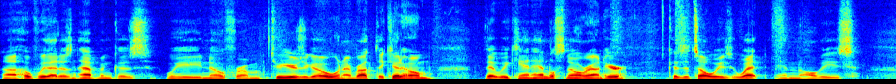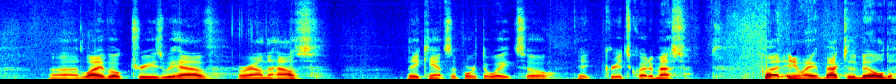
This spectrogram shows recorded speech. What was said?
Uh, hopefully that doesn't happen because we know from two years ago when I brought the kid home that we can't handle snow around here because it's always wet and all these uh, live oak trees we have around the house they can't support the weight, so it creates quite a mess. But anyway, back to the build.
